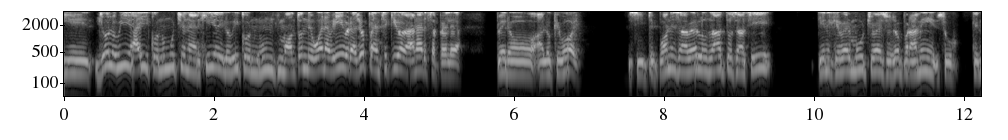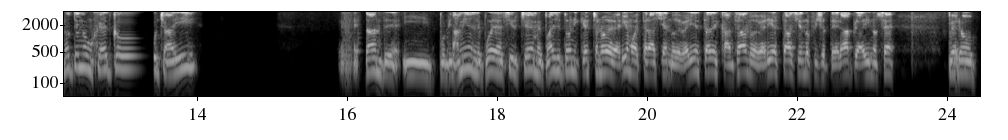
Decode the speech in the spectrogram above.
Y yo lo vi ahí con mucha energía y lo vi con un montón de buena vibra. Yo pensé que iba a ganar esa pelea, pero a lo que voy, si te pones a ver los datos así, tiene que ver mucho eso. Yo para mí, su, que no tenga un head coach ahí, bastante y porque también le puede decir, che, me parece Tony que esto no deberíamos estar haciendo, debería estar descansando, debería estar haciendo fisioterapia ahí, no sé, pero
